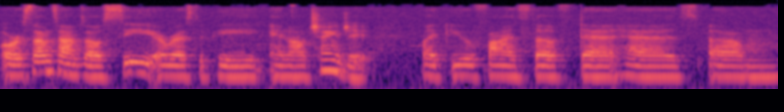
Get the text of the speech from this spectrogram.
or sometimes I'll see a recipe and I'll change it. Like you'll find stuff that has um,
